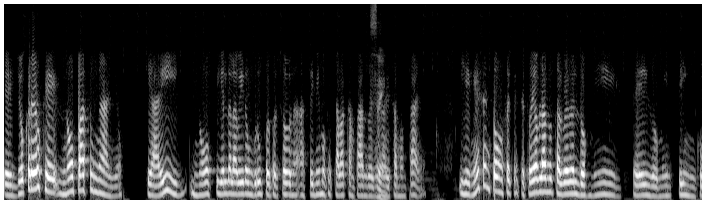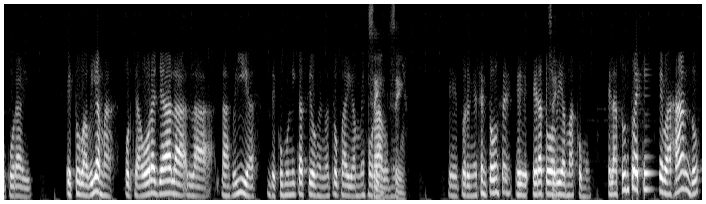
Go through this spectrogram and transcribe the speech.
Eh, yo creo que no pasa un año que ahí no pierda la vida un grupo de personas, así mismo que estaba acampando en una de esas montañas. Y en ese entonces, que te estoy hablando tal vez del 2006, 2005, por ahí, es todavía más porque ahora ya las vías de comunicación en nuestro país han mejorado mucho. Eh, pero en ese entonces eh, era todavía más común. El asunto es que bajando,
